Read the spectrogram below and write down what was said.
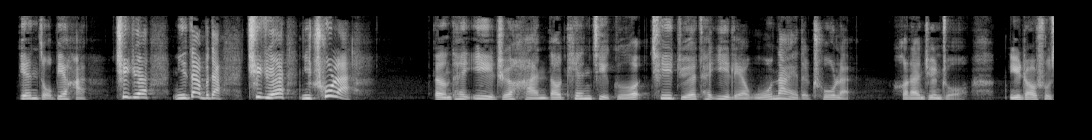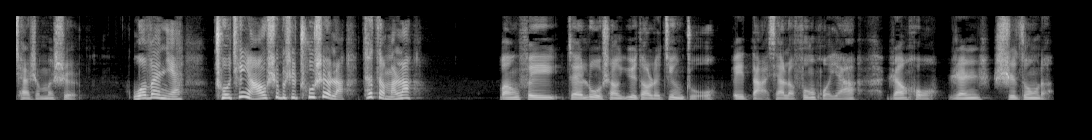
边走边喊：“七绝，你在不在？七绝，你出来！”等他一直喊到天际阁，七绝才一脸无奈的出来：“贺兰郡主，你找属下什么事？”我问你，楚清瑶是不是出事了？她怎么了？王妃在路上遇到了靖主，被打下了烽火崖，然后人失踪了。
